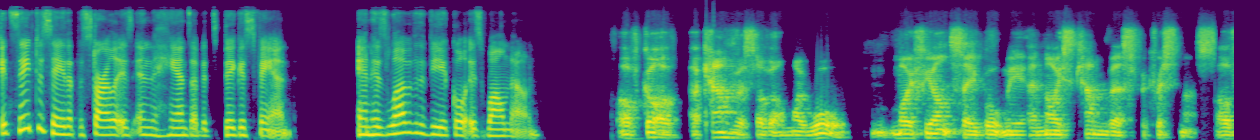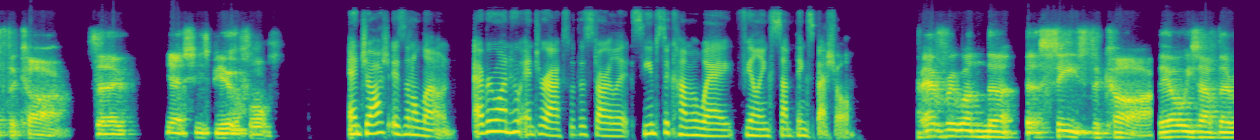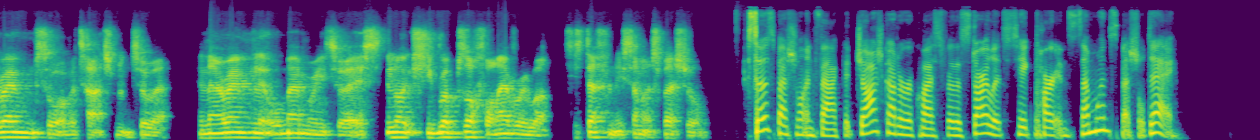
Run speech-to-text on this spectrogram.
It's safe to say that the Starlet is in the hands of its biggest fan, and his love of the vehicle is well known. I've got a, a canvas of it on my wall. My fiance bought me a nice canvas for Christmas of the car. So, yeah, she's beautiful. And Josh isn't alone. Everyone who interacts with the Starlet seems to come away feeling something special. Everyone that, that sees the car, they always have their own sort of attachment to it and their own little memory to it. It's like she rubs off on everyone. She's definitely somewhat special. So special, in fact, that Josh got a request for the Starlet to take part in someone's special day.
